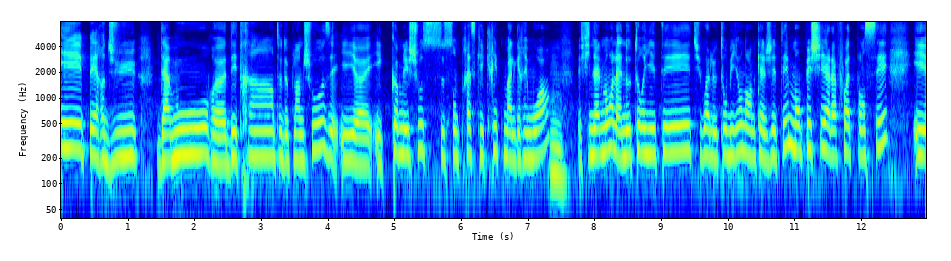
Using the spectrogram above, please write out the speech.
éperdu d'amour, euh, d'étreinte, de plein de choses. Et, euh, et comme les choses se sont presque écrites malgré moi, Mm. et finalement, la notoriété, tu vois, le tourbillon dans lequel j'étais, m'empêchait à la fois de penser et,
